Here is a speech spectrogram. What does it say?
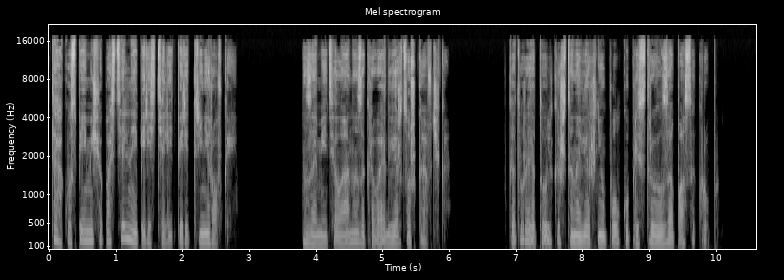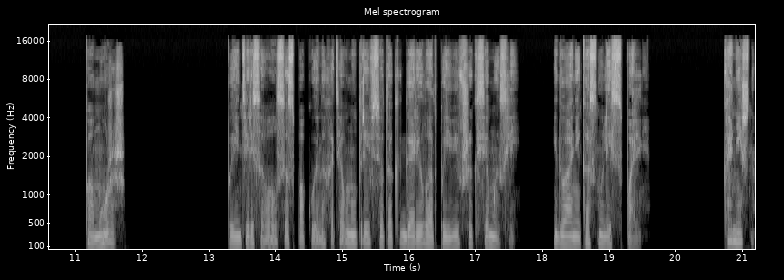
«Так, успеем еще постельное перестелить перед тренировкой», — заметила она, закрывая дверцу шкафчика, в которой я только что на верхнюю полку пристроил запасы круп. «Поможешь?» Поинтересовался спокойно, хотя внутри все так и горело от появившихся мыслей. Едва они коснулись спальни. «Конечно»,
